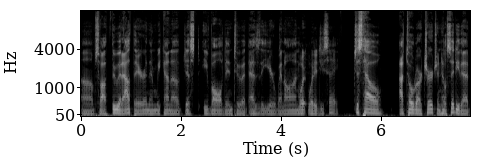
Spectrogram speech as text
Um, so I threw it out there, and then we kind of just evolved into it as the year went on. what what did you say Just how I told our church in Hill City that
